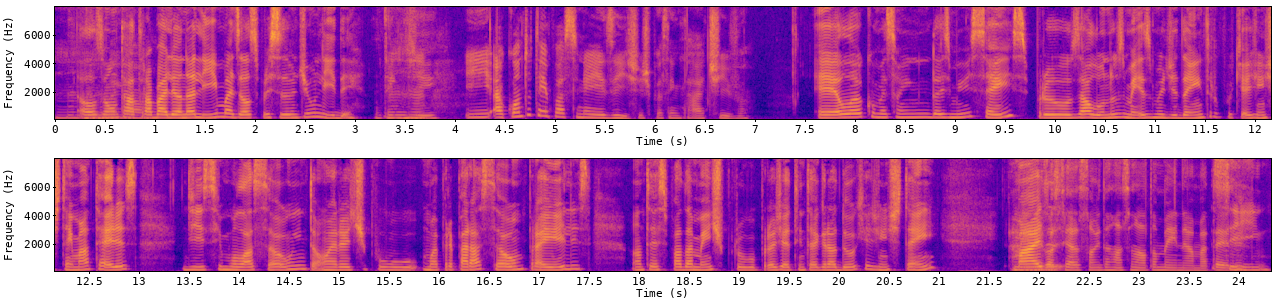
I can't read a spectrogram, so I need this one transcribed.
Uhum, elas vão estar tá trabalhando ali, mas elas precisam de um líder. Entendi. Uhum. E há quanto tempo a Cinei existe, tipo assim, tá ativa? Ela começou em 2006 para os alunos mesmo de dentro, porque a gente tem matérias de simulação, então era tipo uma preparação para eles antecipadamente para o projeto integrador que a gente tem. A Mas negociação internacional também, né, a matéria? Sim,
